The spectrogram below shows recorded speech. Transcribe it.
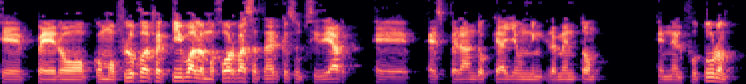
eh, pero como flujo efectivo a lo mejor vas a tener que subsidiar esperando que haya un incremento en el futuro.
